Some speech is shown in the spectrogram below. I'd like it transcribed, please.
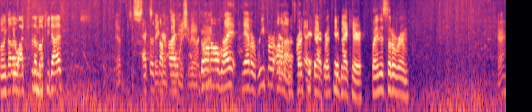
Monkey, watch for the monkey dive. Yep. Just Echo's stay top here. right. We should be We're okay. going all right. They have a Reaper on Yeah, us. just rotate Okay. back, rotate back here. Play in this little room. Okay.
